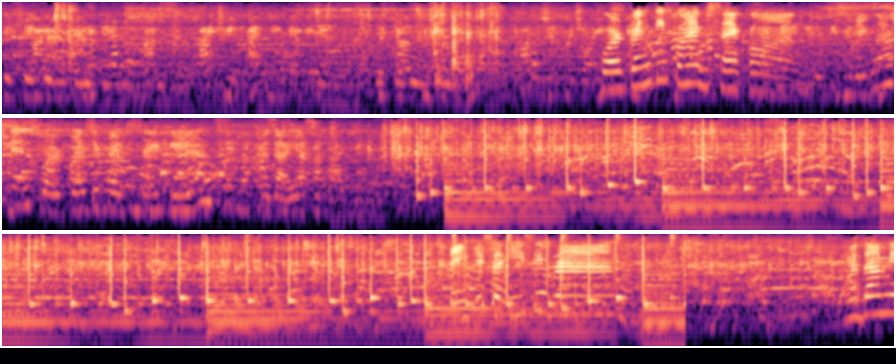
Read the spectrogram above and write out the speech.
I-shake sa natin. For 25 seconds. Shake natin for 25 seconds. Kagaya kahapon. Thank you sa Easy Brand. Madami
